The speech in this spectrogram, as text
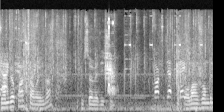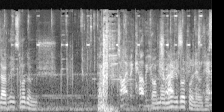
Zombi yok lan şu an oyunda. Kimse ölmediği için. Olan zombiler de insana dönmüş. Şu an normal. Rebirth oynuyoruz There's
